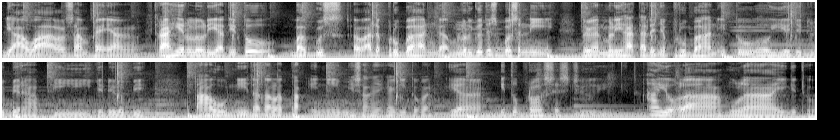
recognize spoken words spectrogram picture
di awal sampai yang terakhir lo lihat itu bagus ada perubahan nggak? Menurut gue itu sebuah seni dengan melihat adanya perubahan itu oh iya jadi lebih rapi jadi lebih tahu nih tata letak ini misalnya kayak gitu kan. Ya itu proses cuy ayolah mulai gitu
